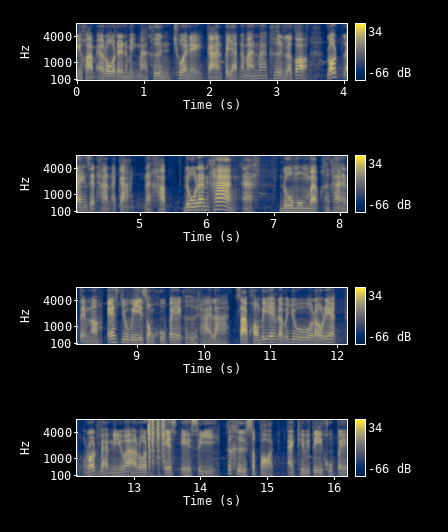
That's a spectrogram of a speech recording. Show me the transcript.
มีความ a e r o d y n a m i c มากขึ้น ช่วยในการประหยัดน้ำมันมากขึ้น แล้วก็ลดแรงเสียดทานอากาศนะครับ ดูด้านข้างอะดูมุมแบบข้างๆเต็มเนาะ SUV ทรงคูเป้ก็คือท้ายลาดศัพท์ของ BMW เราเรียกรถแบบนี้ว่ารถ SAC ก็คือ Sport Activity Coupe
